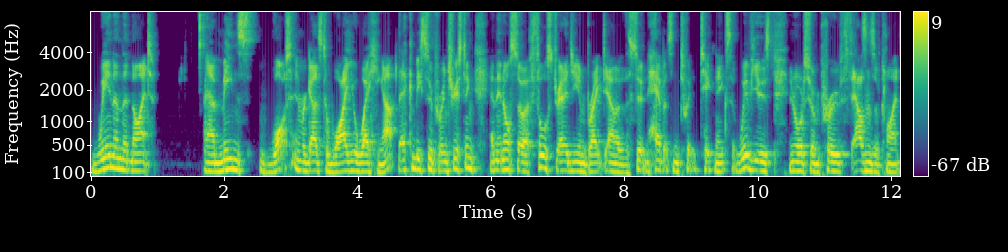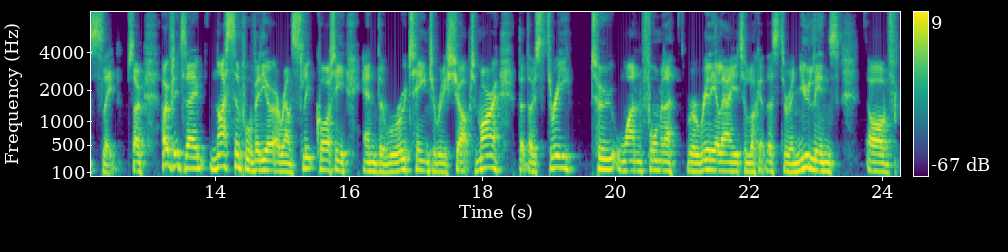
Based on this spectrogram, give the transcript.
when in the night uh, means what in regards to why you're waking up. That can be super interesting. And then also a full strategy and breakdown of the certain habits and t- techniques that we've used in order to improve thousands of clients' sleep. So hopefully today, nice simple video around sleep quality and the routine to really show up tomorrow. But those three two, one formula will really allow you to look at this through a new lens of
